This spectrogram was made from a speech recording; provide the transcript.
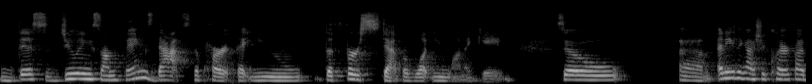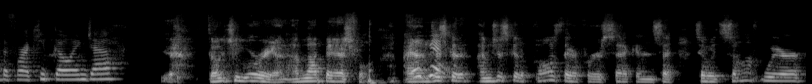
This doing some things, that's the part that you, the first step of what you want to gain. So, um, anything I should clarify before I keep going, Jeff? Yeah, don't you worry. I'm not bashful. Okay. I'm just gonna I'm just gonna pause there for a second and say so. It's software.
